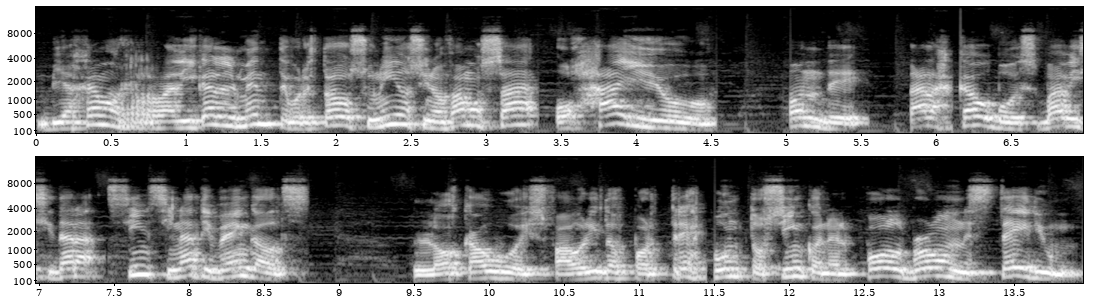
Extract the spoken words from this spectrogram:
viajamos radicalmente por Estados Unidos y nos vamos a Ohio, donde Dallas Cowboys va a visitar a Cincinnati Bengals. Los Cowboys favoritos por 3.5 en el Paul Brown Stadium.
